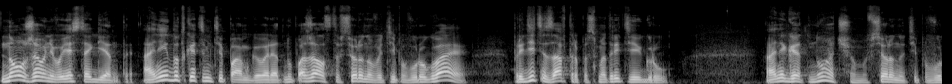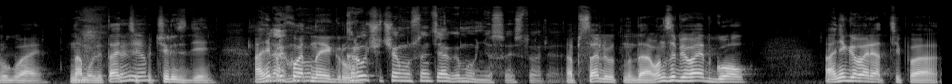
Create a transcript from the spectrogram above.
Но уже у него есть агенты. Они идут к этим типам, говорят, ну, пожалуйста, все равно вы, типа, в Уругвае, придите завтра, посмотрите игру. Они говорят, ну, а что, мы все равно, типа, в Уругвае. Нам улетать, типа, через день. Они Да, приходят ну, на игру. Круче, чем у Сантьяго Муниса история. Абсолютно, да. Он забивает гол. Они говорят, типа,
